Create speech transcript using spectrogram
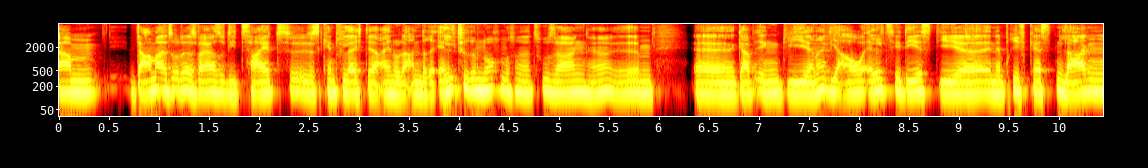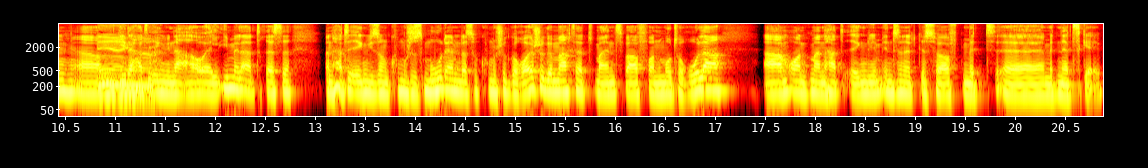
ähm, damals, oder das war ja so die Zeit, das kennt vielleicht der ein oder andere Ältere noch, muss man dazu sagen, ja, ähm, äh, gab irgendwie ne, die AOL-CDs, die äh, in den Briefkästen lagen. Ähm, ja, jeder genau. hatte irgendwie eine AOL-E-Mail-Adresse. Man hatte irgendwie so ein komisches Modem, das so komische Geräusche gemacht hat. Meins war von Motorola. Ähm, und man hat irgendwie im Internet gesurft mit, äh, mit Netscape.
